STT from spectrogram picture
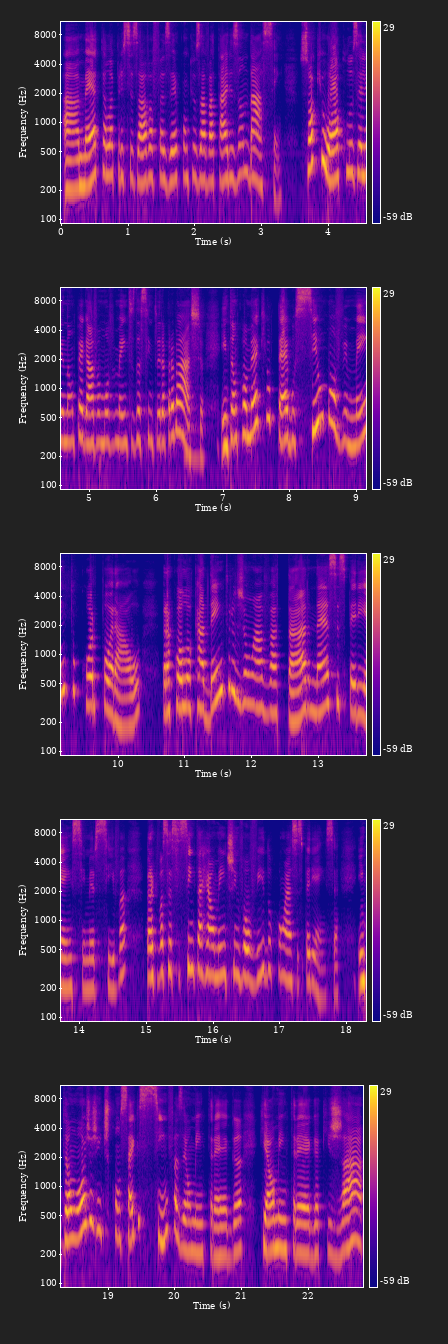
A meta ela precisava fazer com que os avatares andassem. Só que o óculos ele não pegava movimentos da cintura para baixo. Então, como é que eu pego o seu movimento corporal para colocar dentro de um avatar nessa experiência imersiva, para que você se sinta realmente envolvido com essa experiência. Então, hoje a gente consegue sim fazer uma entrega, que é uma entrega que já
